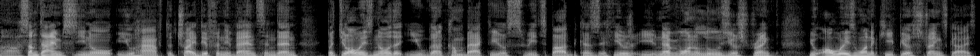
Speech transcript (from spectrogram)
Uh, sometimes, you know, you have to try different events, and then but you always know that you're gonna come back to your sweet spot because if you you never want to lose your strength you always want to keep your strengths guys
